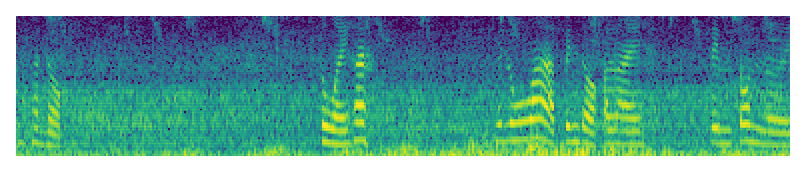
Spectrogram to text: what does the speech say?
นี่ค่ะดอก สวยค่ะ ไม่รู้ว่าเป็นดอกอะไร เต็มต้นเลย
